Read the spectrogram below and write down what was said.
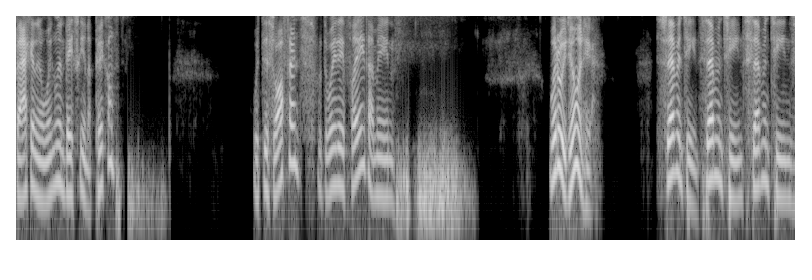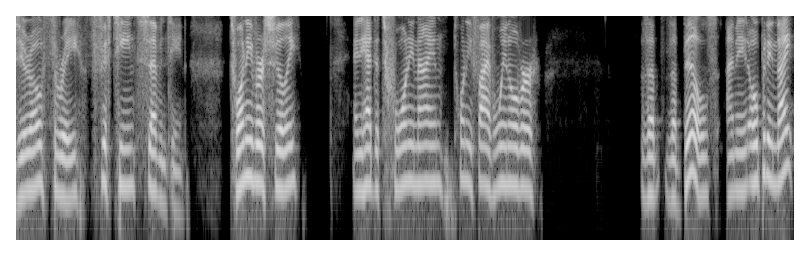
back in New England, basically in a pick 'em with this offense, with the way they played? I mean, what are we doing here? 17, 17, 17, 0, 3, 15, 17. 20 versus Philly. And you had the 29 25 win over the the Bills. I mean, opening night,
